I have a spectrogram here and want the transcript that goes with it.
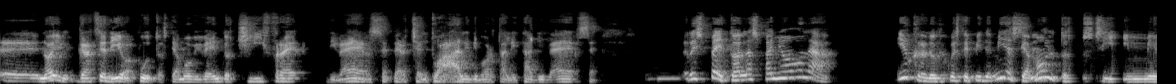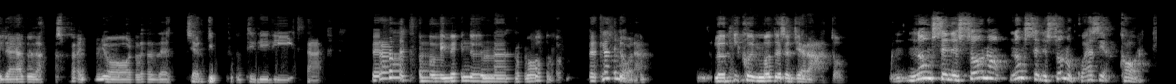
Eh, noi, grazie a Dio, appunto, stiamo vivendo cifre diverse, percentuali di mortalità diverse. Rispetto alla spagnola, io credo che questa epidemia sia molto simile alla spagnola da certi punti di vista, però la stiamo vivendo in un altro modo. Perché allora, lo dico in modo esagerato, non se ne sono, se ne sono quasi accorti.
